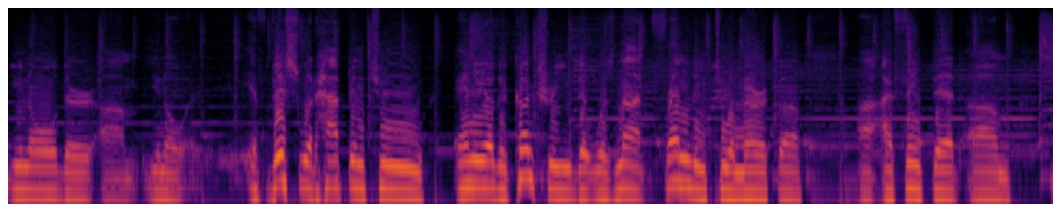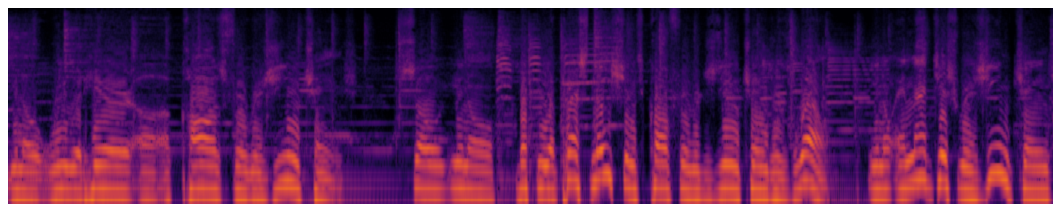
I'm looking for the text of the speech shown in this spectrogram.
You know, they're, um, you know, if this would happen to any other country that was not friendly to America, uh, I think that um, you know we would hear uh, calls for regime change. So you know, but the oppressed nations call for regime change as well. You know, and not just regime change.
